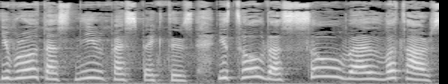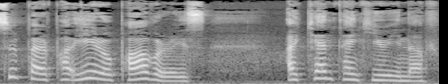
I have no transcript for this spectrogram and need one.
You brought us new perspectives. You told us so well what our superhero power is. I can't thank you enough.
